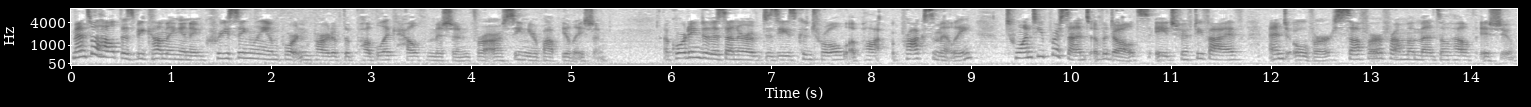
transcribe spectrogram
Mental health is becoming an increasingly important part of the public health mission for our senior population. According to the Center of Disease Control, approximately 20% of adults age 55 and over suffer from a mental health issue.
